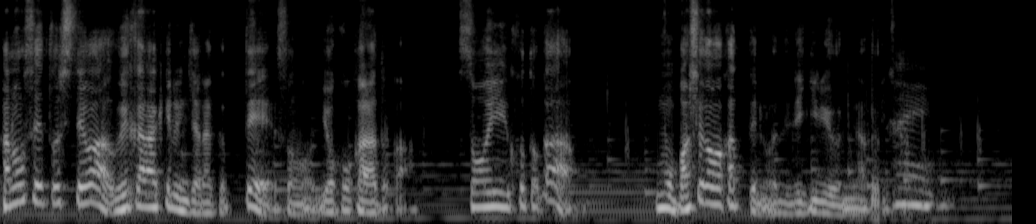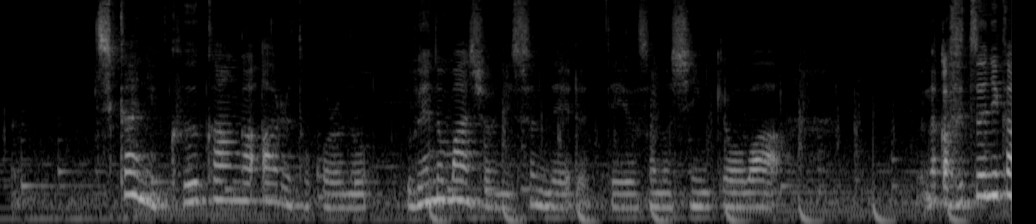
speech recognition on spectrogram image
可能性としては上から開けるんじゃなくて、その横からとか、そういうことが、もう場所が分かってるのでできるようになってきた。はい、地下に空間があるところの上のマンションに住んでいるっていうその心境は、なんか普通に考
